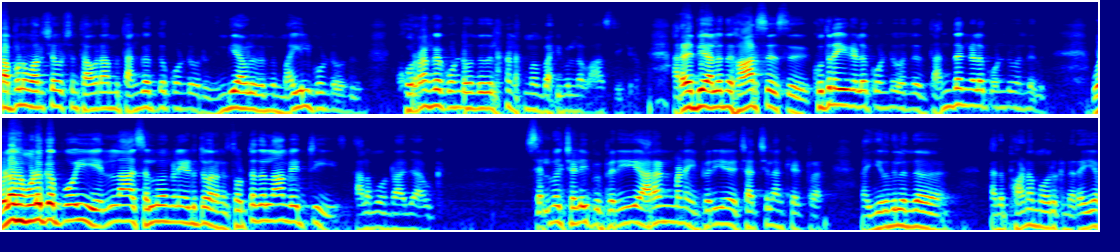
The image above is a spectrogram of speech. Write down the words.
கப்பலும் வருஷம் வருஷம் தவறாமல் தங்கத்தை கொண்டு வருது. இந்தியாவில் இருந்து மயில் கொண்டு வந்தது. குரங்கை கொண்டு வந்ததெல்லாம் நம்ம பைபிளில் வாசிக்கிறோம். அரேபியாவிலேருந்து ஹார்சஸ் குதிரைகளை கொண்டு வந்தது தந்தங்களை கொண்டு வந்தது. உலகம் முழுக்க போய் எல்லா செல்வங்களையும் எடுத்து வராங்க. தொட்டதெல்லாம் வெற்றி அலமோன் ராஜாவுக்கு. செல்வ செழிப்பு பெரிய அரண்மனை பெரிய சர்ச்செல்லாம் கேட்டார். நான் இறுதியில் இந்த அந்த பணம் அவருக்கு நிறைய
